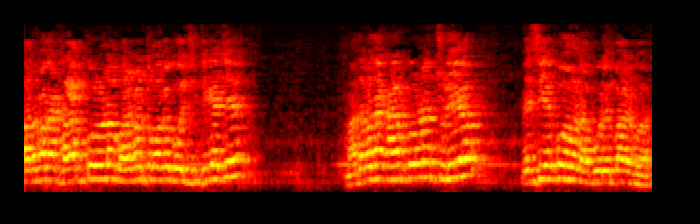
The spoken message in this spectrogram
মাথা মাথা খারাপ করো না বারবার তোমাকে বলছি ঠিক আছে? মাথা মাথা খারাপ করো না চলে যাও। বেশি এ করো না বলে বারবার।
